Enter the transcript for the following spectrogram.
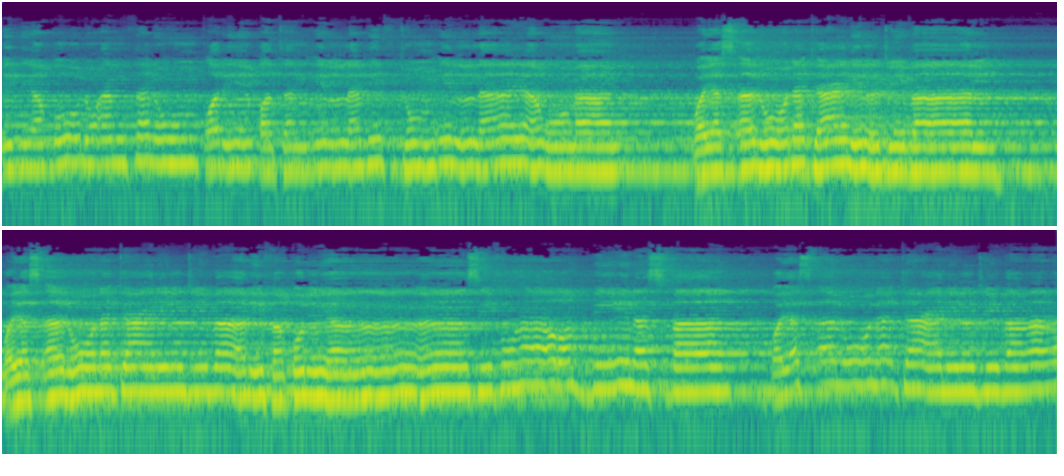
إذ يقول أمثلهم طريقة إن لبثتم إلا يوما ويسألونك عن الجبال ويسألونك عن الجبال فقل ينسفها ربي نسفا ويسألونك عن الجبال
